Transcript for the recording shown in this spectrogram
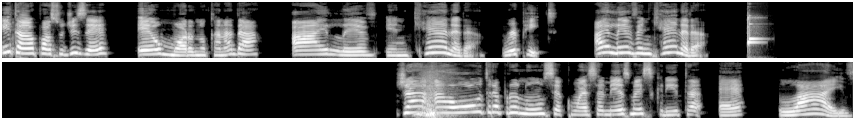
Então eu posso dizer: eu moro no Canadá. I live in Canada. Repeat. I live in Canada. Já a outra pronúncia com essa mesma escrita é live.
